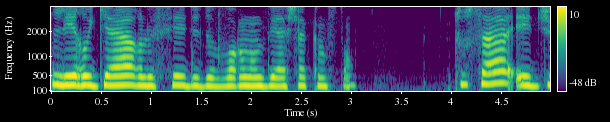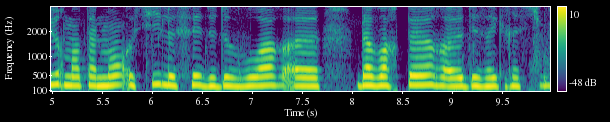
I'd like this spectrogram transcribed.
Les regards, le fait de devoir l'enlever à chaque instant. Tout ça est dur mentalement aussi le fait de devoir d'avoir peur des agressions.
